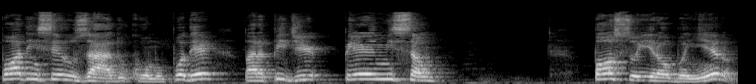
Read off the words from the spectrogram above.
podem ser usados como poder para pedir permissão. Posso ir ao banheiro?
